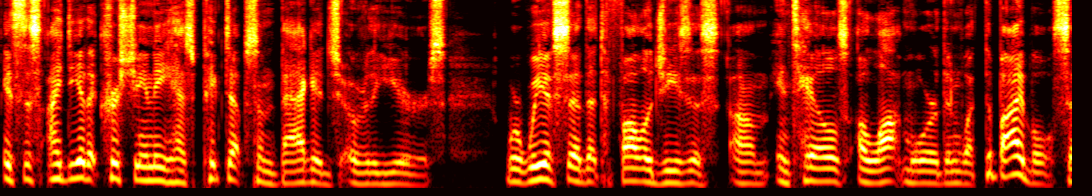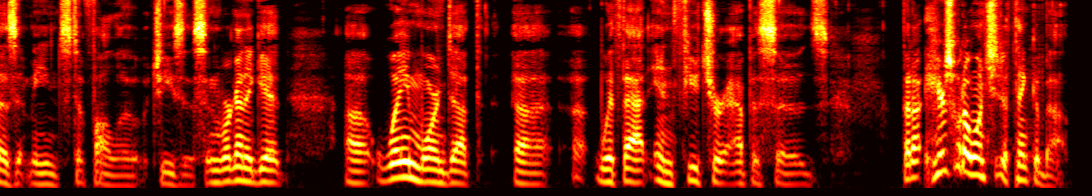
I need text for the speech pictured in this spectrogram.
it's this idea that Christianity has picked up some baggage over the years where we have said that to follow Jesus um, entails a lot more than what the Bible says it means to follow Jesus. And we're going to get uh, way more in depth uh, uh, with that in future episodes. But uh, here's what I want you to think about.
